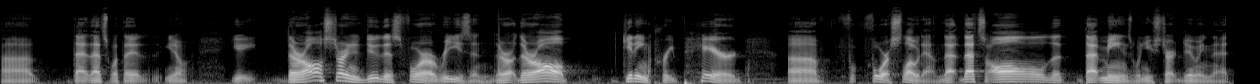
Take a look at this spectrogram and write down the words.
uh, that that's what they, you know, you, they're all starting to do this for a reason. They're they're all getting prepared uh, for, for a slowdown. That that's all that that means when you start doing that.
